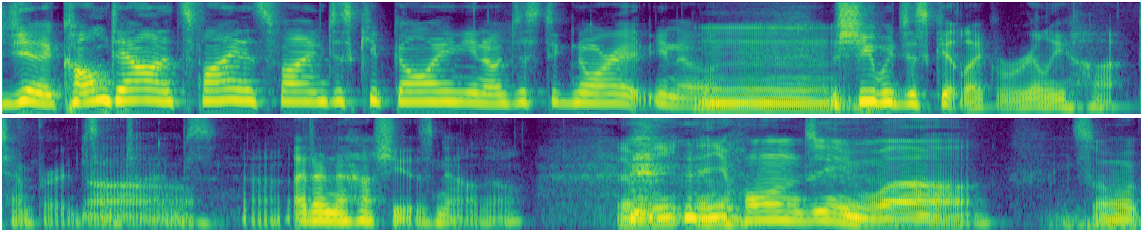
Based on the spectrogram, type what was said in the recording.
yeah, calm down. It's fine. It's fine. Just keep going. You know, just ignore it. You know. She would just get like really hot tempered sometimes. Uh, I don't know how she is now though. でもに日本人はその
